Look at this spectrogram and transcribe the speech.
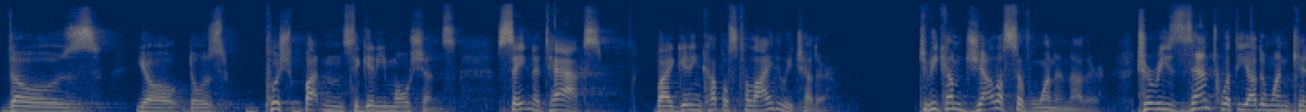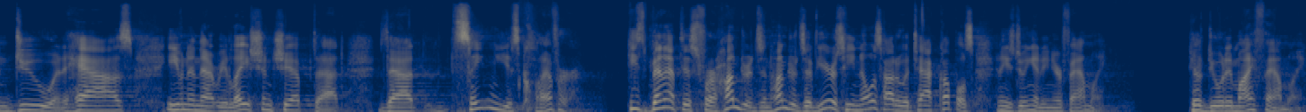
those, you know, those push buttons to get emotions. Satan attacks by getting couples to lie to each other to become jealous of one another, to resent what the other one can do and has, even in that relationship, that, that Satan is clever. He's been at this for hundreds and hundreds of years. He knows how to attack couples, and he's doing it in your family. He'll do it in my family.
